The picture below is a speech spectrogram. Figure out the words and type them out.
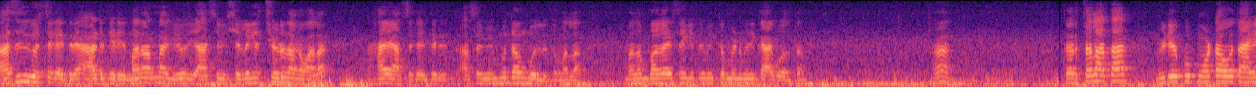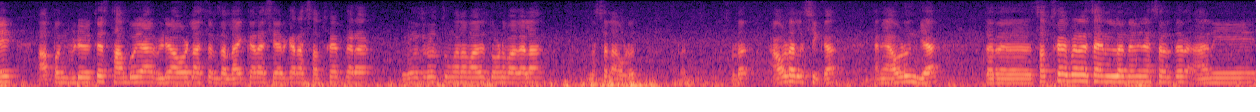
अशीच गोष्ट काहीतरी आडतिडे मनावर ना घेऊ या असे विषय लगेच छेडू नका मला. हाय असं काहीतरी असं मी मुद्दाम बोललो तुम्हाला. मला बघायचं आहे की तुम्ही कमेंटमध्ये काय बोलता. हां. तर चला आता व्हिडिओ खूप मोठा होत आहे. आपण व्हिडिओ इथेच थांबूया. व्हिडिओ आवडला असेल तर लाईक करा शेअर करा सबस्क्राईब करा. रोज रोज तुम्हाला माझं तोंड बघायला नसेल आवडत पण थोडं आवडायला शिका आणि आवडून घ्या. तर सबस्क्राईब करा चॅनलला नवीन असेल तर. आणि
